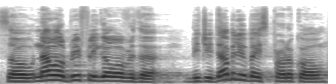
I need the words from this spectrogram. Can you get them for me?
So now I'll briefly go over the BGW-based protocol.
